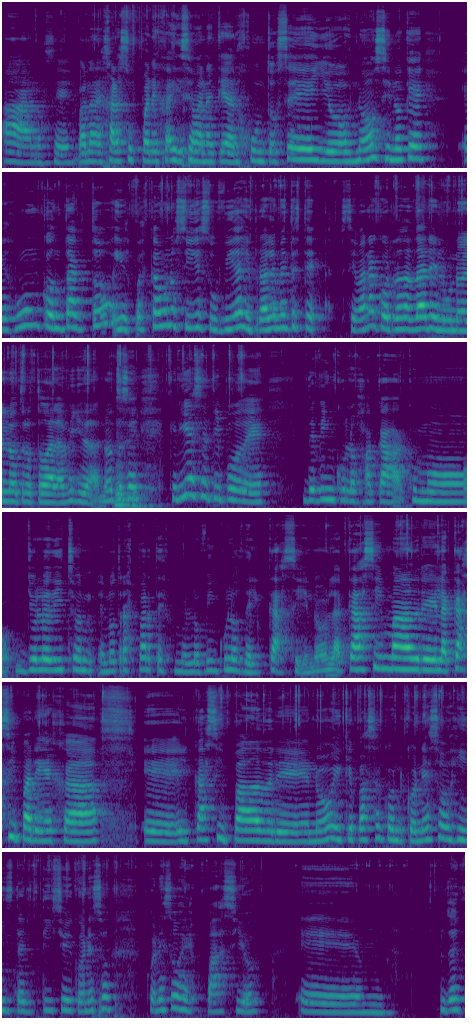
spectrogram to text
ah no sé van a dejar a sus parejas y se van a quedar juntos ellos no sino que es un contacto y después cada uno sigue sus vidas y probablemente este, se van a acordar el uno del otro toda la vida no entonces quería ese tipo de, de vínculos acá, como yo lo he dicho en, en, otras partes, como los vínculos del casi, ¿no? La casi madre, la casi pareja, eh, el casi padre, ¿no? Y qué pasa con, con esos intersticios y con, eso, con esos espacios. Eh, entonces,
